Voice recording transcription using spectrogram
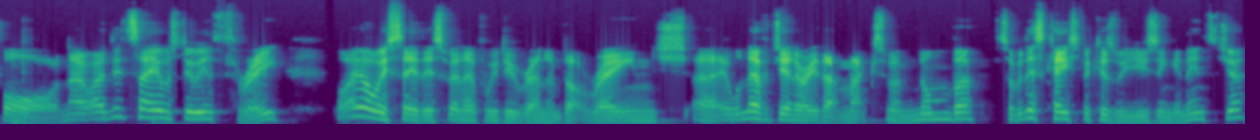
4. Now I did say I was doing 3, but I always say this whenever we do random dot range, uh, it will never generate that maximum number. So in this case, because we're using an integer,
